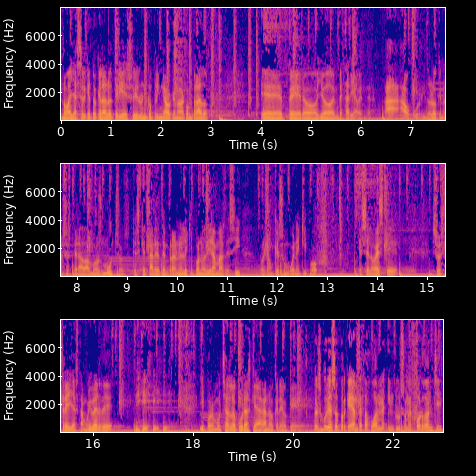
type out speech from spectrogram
no vaya a ser que toque la lotería y soy el único pringao que no ha comprado. Eh, pero yo empezaría a vender. Ha, ocurrido lo que nos esperábamos muchos, que es que tarde o temprano el equipo no diera más de sí, porque aunque es un buen equipo, es el oeste, su estrella está muy verde y, por muchas locuras que haga no creo que... Pero es curioso porque ha empezado a jugar incluso mejor Doncic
